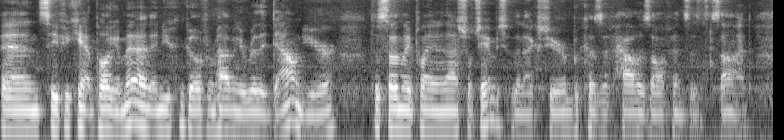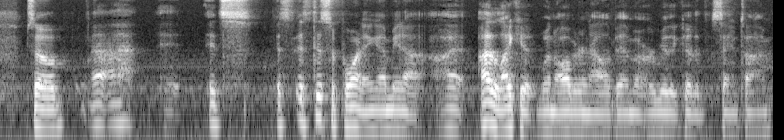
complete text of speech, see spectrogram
and see if you can't plug him in, and you can go from having a really down year to suddenly playing a national championship the next year because of how his offense is designed. So uh, it's it's it's disappointing. I mean, I, I I like it when Auburn and Alabama are really good at the same time.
